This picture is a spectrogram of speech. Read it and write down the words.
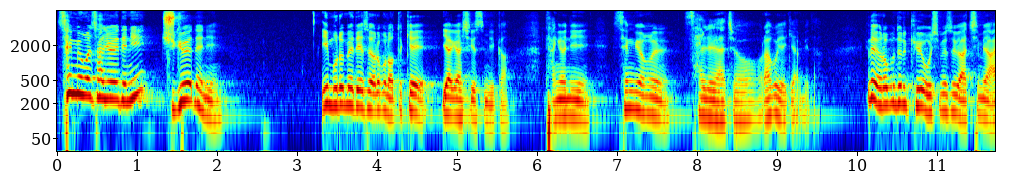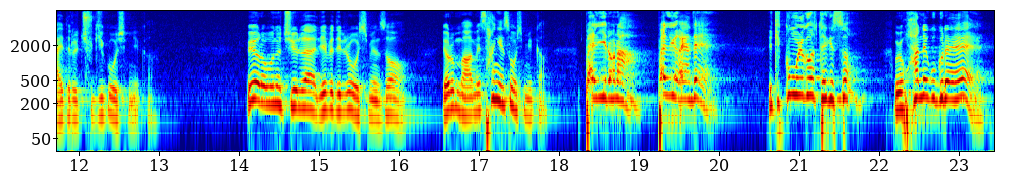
생명을 살려야 되니? 죽여야 되니? 이 물음에 대해서 여러분 어떻게 이야기하시겠습니까? 당연히 생명을 살려야죠. 라고 얘기합니다. 근데 여러분들은 교회 오시면서 왜 아침에 아이들을 죽이고 오십니까? 왜 여러분은 주일날 예배 드리러 오시면서 여러분 마음이 상해서 오십니까? 빨리 일어나! 빨리 가야 돼! 이렇게 꿈을 꿔서 되겠어? 왜 화내고 그래?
